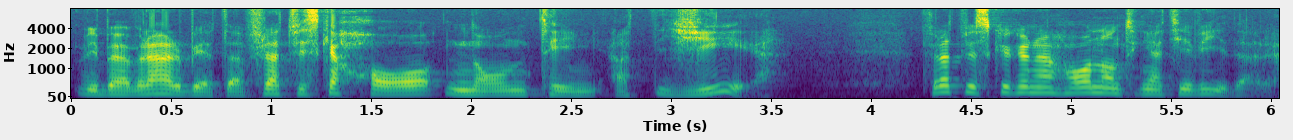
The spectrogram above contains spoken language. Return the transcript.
vi behöver arbeta för att vi ska ha någonting att ge. För att vi ska kunna ha någonting att ge vidare.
